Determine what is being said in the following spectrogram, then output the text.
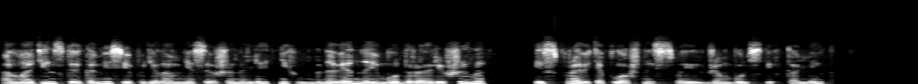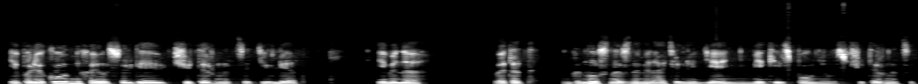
Алматинская комиссия по делам несовершеннолетних мгновенно и мудро решила исправить оплошность своих джамбульских коллег, и Поляков Михаил Сергеевич, 14 лет, именно в этот гнусно-знаменательный день Мике исполнилось 14,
